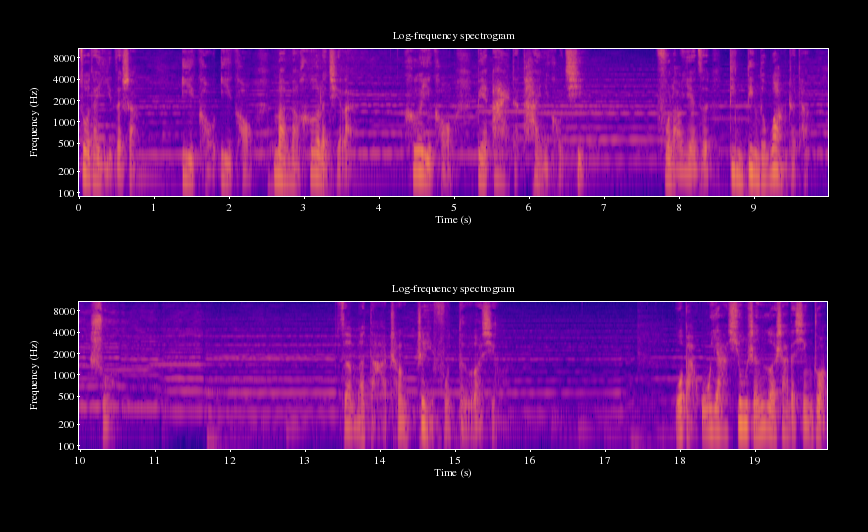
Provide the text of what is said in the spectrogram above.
坐在椅子上，一口一口慢慢喝了起来，喝一口便爱的叹一口气。傅老爷子定定的望着他，说：“怎么打成这副德行？”我把乌鸦凶神恶煞的形状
